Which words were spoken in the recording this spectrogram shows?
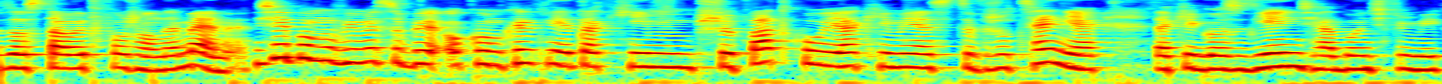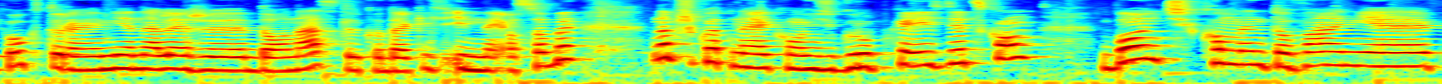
zostały tworzone memy. Dzisiaj pomówimy sobie o konkretnie takim przypadku, jakim jest wrzucenie takiego zdjęcia bądź filmiku, które nie należy do nas, tylko do jakiejś innej osoby, na przykład na jakąś grupkę jeździecką, bądź komentowanie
